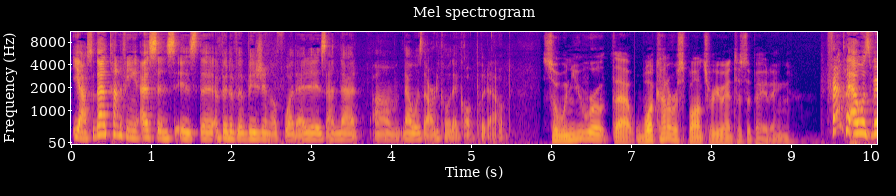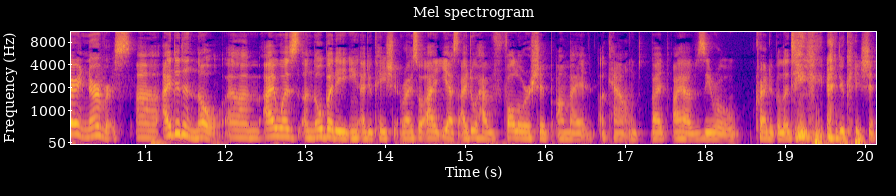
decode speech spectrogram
Yeah so that kind of in essence is the a bit of a vision of what that is and that um, that was the article that got put out. So when you wrote that what kind of response were you anticipating frankly i was very nervous uh, i didn't know um, i was a nobody in education right so i yes i do have followership on my account but i have zero credibility in education.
